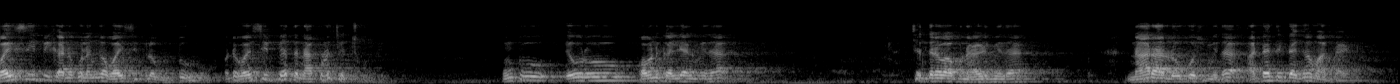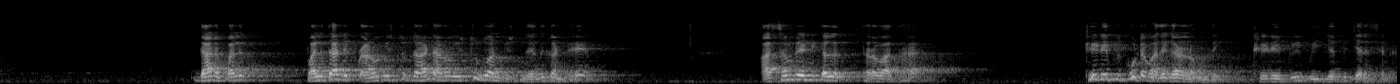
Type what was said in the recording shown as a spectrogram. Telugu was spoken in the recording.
వైసీపీకి అనుకూలంగా వైసీపీలో ఉంటూ అంటే వైసీపీ అతను నాకు కూడా చేర్చుకుంటూ ఉంటూ ఎవరు? పవన్ కళ్యాణ్ మీద చంద్రబాబు నాయుడు మీద నారా లోకేష్ మీద అడ్డదిడ్డంగా మాట్లాడి దాని ఫలి ఫలితాన్ని ఇప్పుడు అనుభవిస్తుందా అంటే అనుభవిస్తుందో అనిపిస్తుంది. ఎందుకంటే అసెంబ్లీ ఎన్నికల తర్వాత టీడీపీ కూటమి అధికారంలో ఉంది. TDP BJP Janasena.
